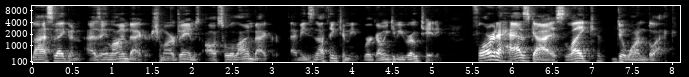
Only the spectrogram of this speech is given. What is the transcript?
last segment as a linebacker. Shamar James, also a linebacker. That means nothing to me. We're going to be rotating. Florida has guys like Diwun Black,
